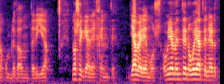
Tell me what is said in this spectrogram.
Una completa tontería. No sé qué haré, gente. Ya veremos. Obviamente no voy a tener...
